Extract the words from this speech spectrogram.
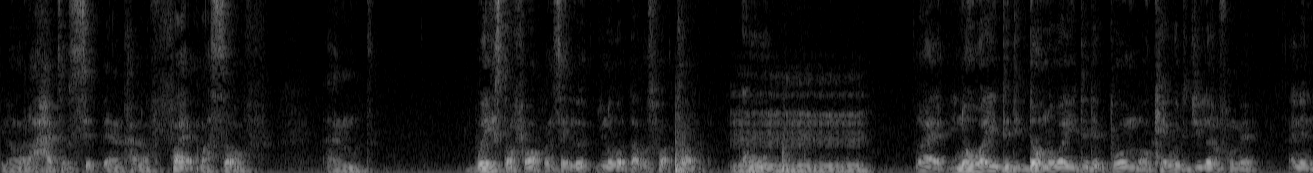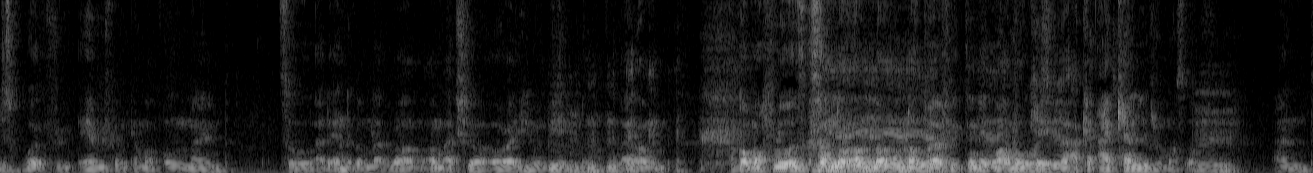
you know. And I had to sit there and kind of fight myself, and weigh stuff up and say, look, you know what, that was fucked up. Cool. Mm-hmm. Right, you know why you did it. You don't know why you did it. Boom. Okay, what did you learn from it? And then just work through everything in my own mind. So at the end of it, I'm like, well, I'm, I'm actually an alright human being. You know, like I'm, I got my flaws because I'm Yeah, not, I'm not, yeah, I'm not yeah. perfect in it, but I'm course, okay. yeah. Like I can, I can live with myself, Mm. and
